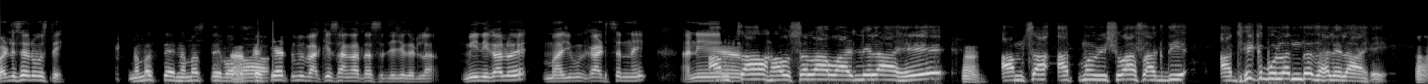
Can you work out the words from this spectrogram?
पाटील साहेब नमस्ते नमस्ते नमस्ते हा, बाबा कसे आहात तुम्ही बाकी सांगा आता सध्याच्या घडला मी निघालोय माझी मग काय अडचण नाही आणि आमचा हौसला वाढलेला आहे हा. आमचा आत्मविश्वास अगदी अधिक बुलंद झालेला आहे हा.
